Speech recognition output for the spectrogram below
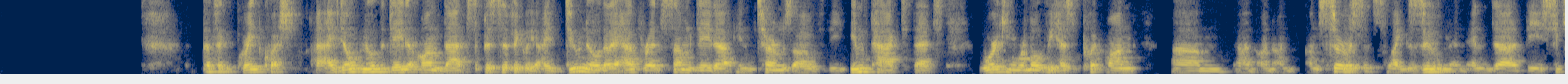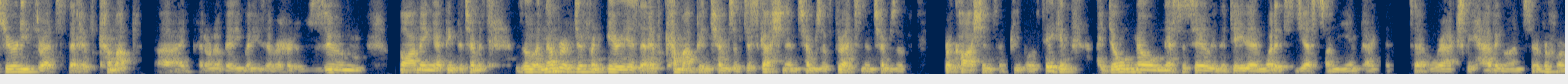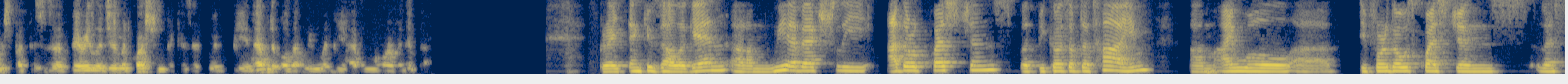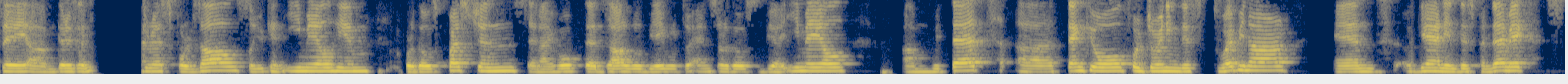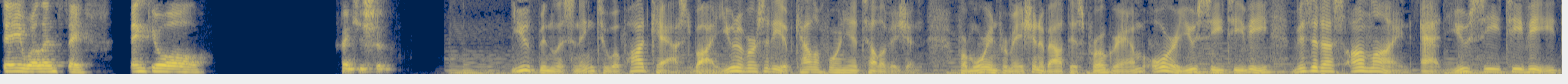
That's a great question. I don't know the data on that specifically. I do know that I have read some data in terms of the impact that working remotely has put on um, on, on, on, services like Zoom and, and uh, the security threats that have come up. Uh, I, I, don't know if anybody's ever heard of Zoom bombing. I think the term is so a number of different areas that have come up in terms of discussion, in terms of threats, and in terms of precautions that people have taken. I don't know necessarily the data and what it suggests on the impact that uh, we're actually having on server farms, but this is a very legitimate question because it would be inevitable that we would be having more of an impact. Great. Thank you, Zal, again. Um, we have actually other questions, but because of the time, um, I will uh, defer those questions. Let's say um, there is an address for Zal, so you can email him for those questions, and I hope that Zal will be able to answer those via email. Um, with that, uh, thank you all for joining this webinar. And again, in this pandemic, stay well and safe. Thank you all. Thank you, Shin. You've been listening to a podcast by University of California Television. For more information about this program or UCTV, visit us online at uctv.tv.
